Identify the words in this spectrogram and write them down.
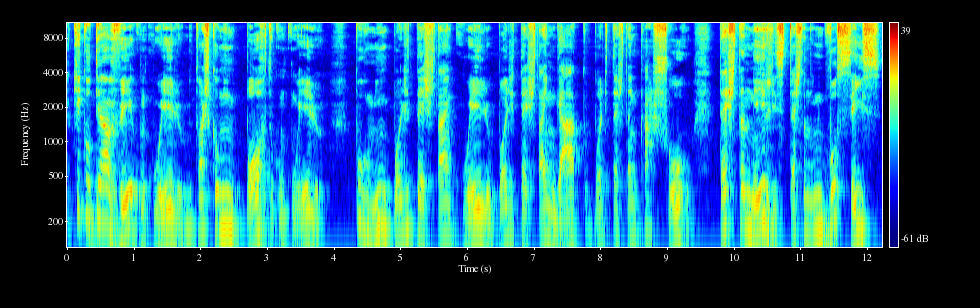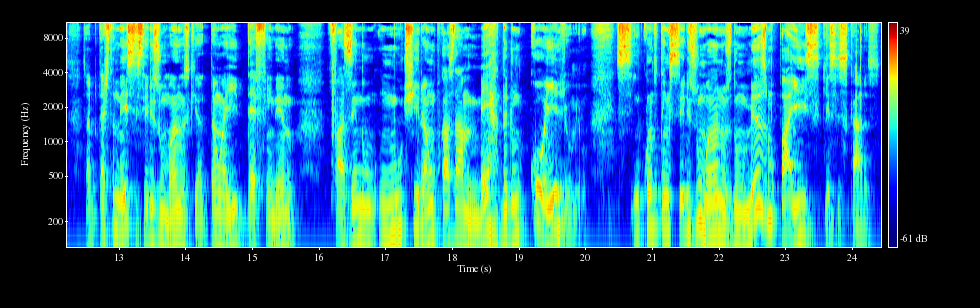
O que, que eu tenho a ver com coelho? Tu acha que eu me importo com coelho? Por mim, pode testar em coelho, pode testar em gato, pode testar em cachorro. Testa neles, testa em vocês, sabe? Testa nesses seres humanos que estão aí defendendo, fazendo um multirão por causa da merda de um coelho, meu. Enquanto tem seres humanos no mesmo país que esses caras,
